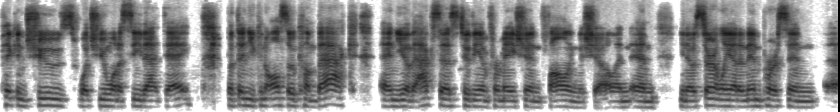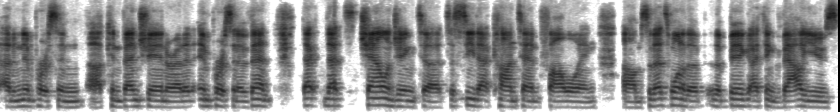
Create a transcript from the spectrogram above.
pick and choose what you want to see that day. But then you can also come back and you have access to the information following the show. And and you know, certainly at an in-person at an in-person uh, convention or at an in-person event, that that's challenging to to see that content following. Um, so that's one of the the big I think values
